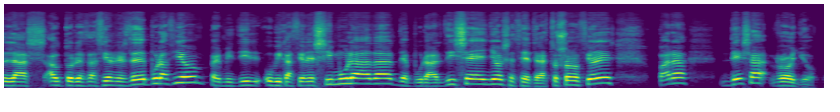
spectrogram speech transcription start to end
las autorizaciones de depuración, permitir ubicaciones simuladas, depurar diseños, etcétera. Estas son opciones para desarrollo.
